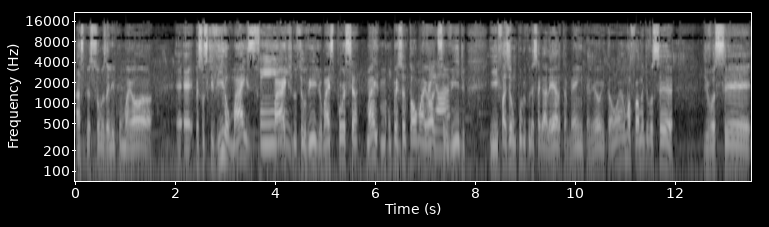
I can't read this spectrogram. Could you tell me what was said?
as pessoas ali com maior. é, é, pessoas que viram mais Sim. parte do seu vídeo, mais, porcen, mais um percentual maior, do Maior. seu vídeo e fazer um público dessa galera também, entendeu? Então é uma forma de você de você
